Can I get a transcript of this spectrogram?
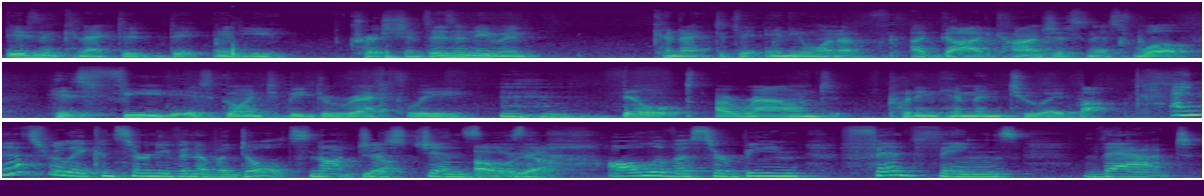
isn't connected to any Christians, isn't even connected to anyone of a God consciousness. Well, his feed is going to be directly mm-hmm. built around putting him into a box. And that's really a concern even of adults, not just yeah. Gen Z. Oh, yeah. All of us are being fed things that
